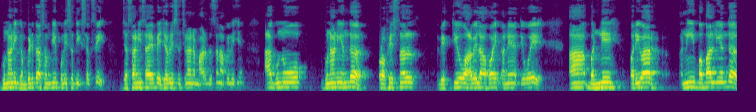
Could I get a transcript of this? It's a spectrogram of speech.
ગુનાની ગંભીરતા સમજી પોલીસ અધિક્ષક શ્રી જસાણી સાહેબે જરૂરી સૂચના અને માર્ગદર્શન આપેલી છે. આ ગુનો, ગુનાની અંદર પ્રોફેશનલ વ્યક્તિઓ આવેલા હોય અને તેઓએ આ બંને પરિવારની બબાલની અંદર,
